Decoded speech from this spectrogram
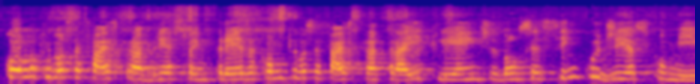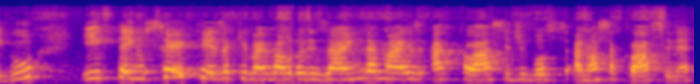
como que você faz para abrir a sua empresa, como que você faz para atrair clientes. Vão ser cinco dias comigo e tenho certeza que vai valorizar ainda mais a classe de você, a nossa classe, né?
